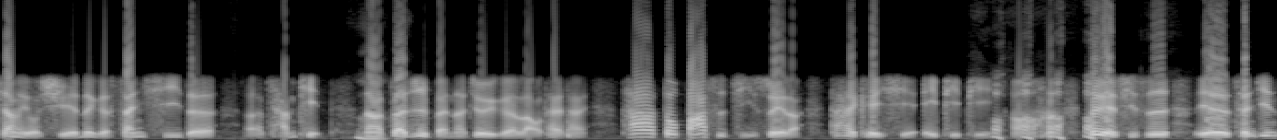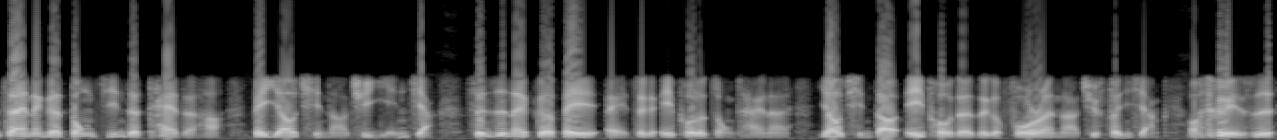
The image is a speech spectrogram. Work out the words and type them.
像有学那个山西的呃产品。那在日本呢，就有一个老太太。他都八十几岁了，他还可以写 A P P 啊！这个其实也曾经在那个东京的 TED 哈被邀请啊去演讲，甚至那个被哎这个 Apple 的总裁呢邀请到 Apple 的这个 Forum 啊去分享哦，这个也是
